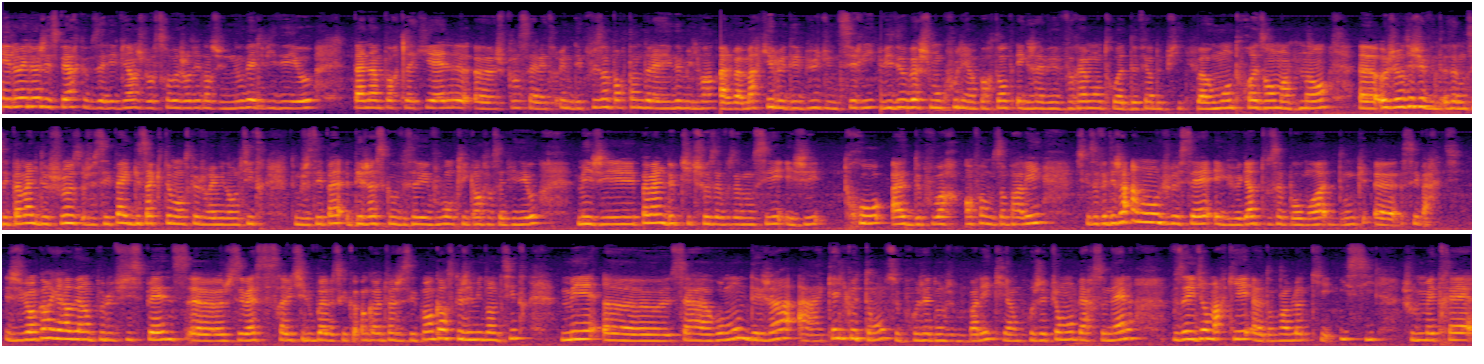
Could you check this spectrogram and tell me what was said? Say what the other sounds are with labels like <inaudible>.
Hello hello j'espère que vous allez bien, je vous retrouve aujourd'hui dans une nouvelle vidéo, pas n'importe laquelle, euh, je pense que ça va être une des plus importantes de l'année 2020. Elle va marquer le début d'une série de vidéos vachement cool et importante et que j'avais vraiment trop hâte de faire depuis bah, au moins 3 ans maintenant. Euh, aujourd'hui je vais vous annoncer pas mal de choses, je sais pas exactement ce que j'aurais mis dans le titre, donc je sais pas déjà ce que vous savez vous en cliquant sur cette vidéo, mais j'ai pas mal de petites choses à vous annoncer et j'ai trop hâte de pouvoir enfin vous en parler parce que ça fait déjà un moment que je le sais et que je garde tout ça pour moi donc euh, c'est parti. Je vais encore garder un peu le suspense, euh, je sais pas si ce sera utile ou pas parce que encore une fois je sais pas encore ce que j'ai mis dans le titre mais euh, ça remonte déjà à quelques temps ce projet dont je vais vous parler qui est un projet purement personnel. Vous avez dû remarquer euh, dans un vlog qui est ici, je vous le mettrai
